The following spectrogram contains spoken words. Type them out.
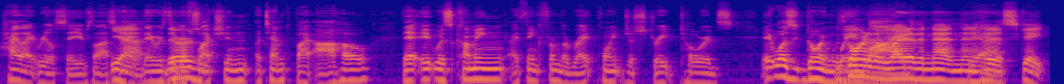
highlight reel saves last Yeah, night. There was the there was- deflection attempt by Aho that it was coming, I think, from the right point, just straight towards. It was going It was way going to the right of the net, and then it hit his skate.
